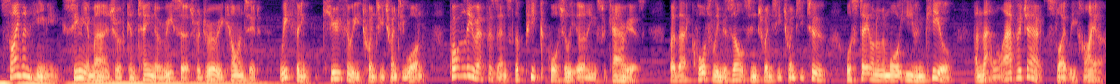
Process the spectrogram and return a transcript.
Simon Heaney, Senior Manager of Container Research for Drewry, commented, We think Q3 2021 probably represents the peak quarterly earnings for carriers, but that quarterly results in 2022 will stay on a more even keel and that will average out slightly higher.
